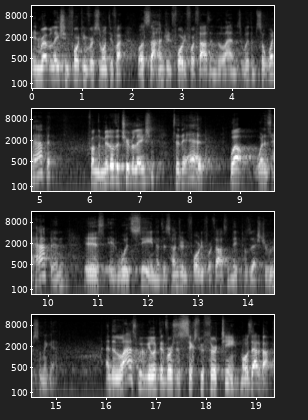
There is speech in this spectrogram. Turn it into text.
in Revelation 14, verses 1 through 5? Well, it's the 144,000 the Lamb is with them. So what happened? From the middle of the tribulation to the end. Well, what has happened is it would seem that this 144,000, they possess Jerusalem again. And then last week we looked at verses 6 through 13. What was that about?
